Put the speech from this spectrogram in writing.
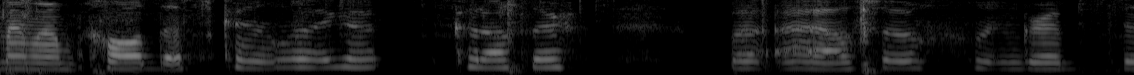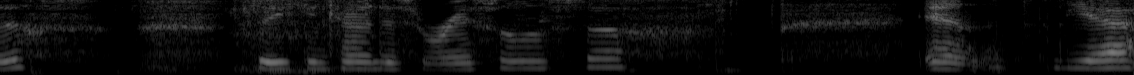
my mom called this kind of what I got cut off there. But I also went and grabbed this. So you can kind of just race them and stuff. And yeah,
